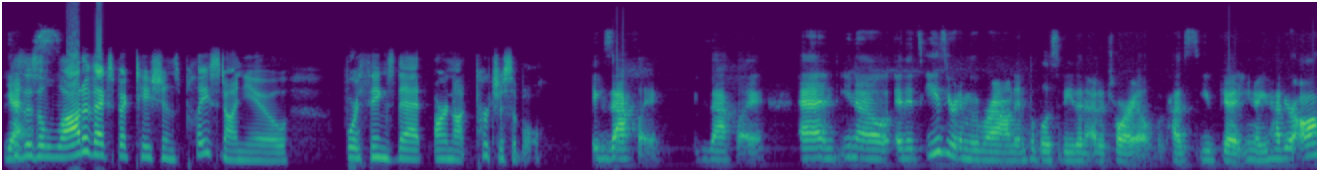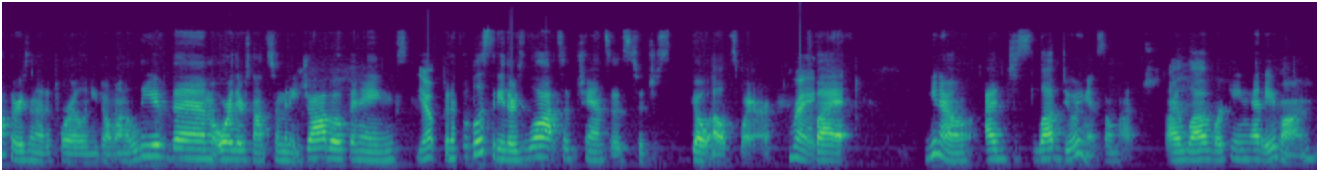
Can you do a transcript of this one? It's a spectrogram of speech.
because Yes. there's a lot of expectations placed on you for things that are not purchasable. Exactly. Exactly. And you know, and it's easier to move around in publicity than editorial because you get, you know, you have your authors in editorial and you don't want to leave them or there's not so many job openings. Yep. But in publicity there's lots of chances to just go elsewhere. Right. But you know, I just love doing it so much. I love working at Avon.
